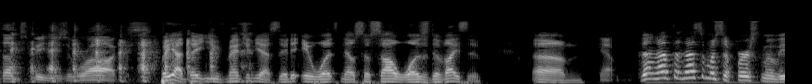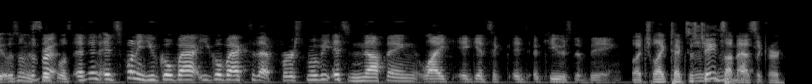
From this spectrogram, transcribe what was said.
Subspecies rocks. but yeah, that you've mentioned yes, it it was no. So Saw was divisive. Um, Not, not, the, not so much the first movie. It was one of the, The fir- sequels. And then it's funny. You go back. You go back to that first movie. It's nothing like it gets ac- it's accused of being. much like Texas Mhm. Chainsaw Massacre,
